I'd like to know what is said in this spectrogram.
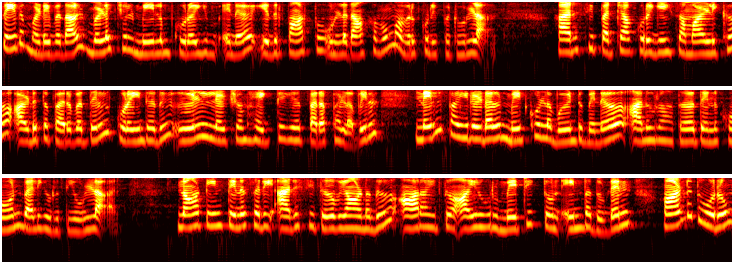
சேதமடைவதால் விளைச்சல் மேலும் குறையும் என எதிர்பார்ப்பு உள்ளதாகவும் அவர் குறிப்பிட்டுள்ளார். அரிசி பற்றாக்குறையை சமாளிக்க அடுத்த பருவத்தில் குறைந்தது ஏழு லட்சம் ஹெக்டேயர் பரப்பளவில் நெல் பயிரிடல் மேற்கொள்ள வேண்டும் என அனுராத தென்கோன் வலியுறுத்தியுள்ளார். நாட்டின் தினசரி அரிசி தேவையானது ஆறாயிரத்து ஐநூறு மெட்ரிக் டன் என்பதுடன் ஆண்டுதோறும்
